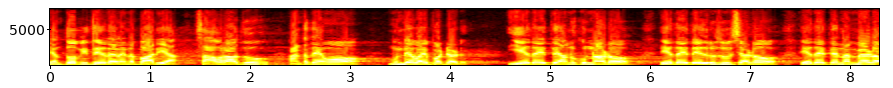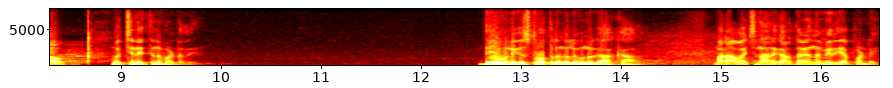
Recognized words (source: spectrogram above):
ఎంతో విధేరాలైన భార్య సావరాదు అంటదేమో ముందే భయపడ్డాడు. ఏదైతే అనుకున్నాడో ఏదైతే ఎదురు చూశాడో ఏదైతే నమ్మాడో వచ్చి నెత్తిన పడ్డది. దేవునికి స్తోత్రం కలుగునుగాక. మరి ఆ వచనానికి అర్థమైందో మీరు చెప్పండి.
